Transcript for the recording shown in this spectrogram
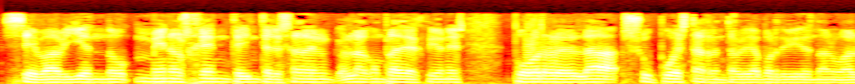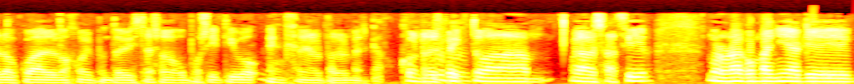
se va viendo menos gente interesada en la compra de acciones por la supuesta rentabilidad por dividendo anual, lo cual, bajo mi punto de vista, es algo positivo en general para el mercado. Con respecto a, a SACIR, bueno, una compañía que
